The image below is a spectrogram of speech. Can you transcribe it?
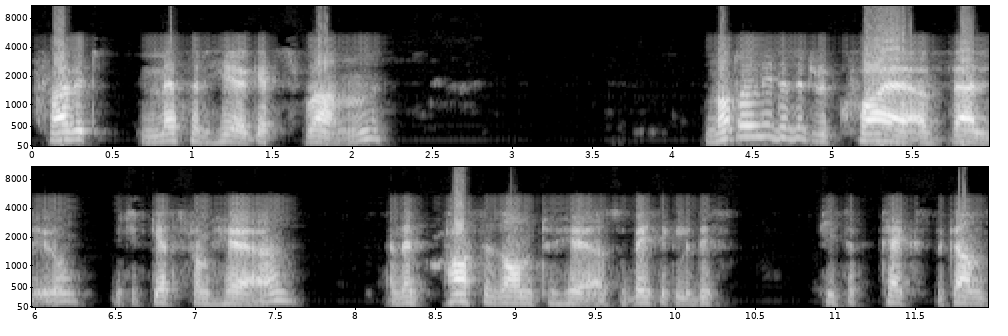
private method here gets run, not only does it require a value, which it gets from here, and then passes on to here. So basically this piece of text becomes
